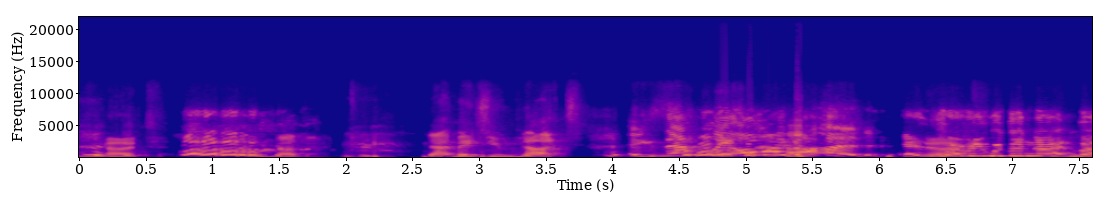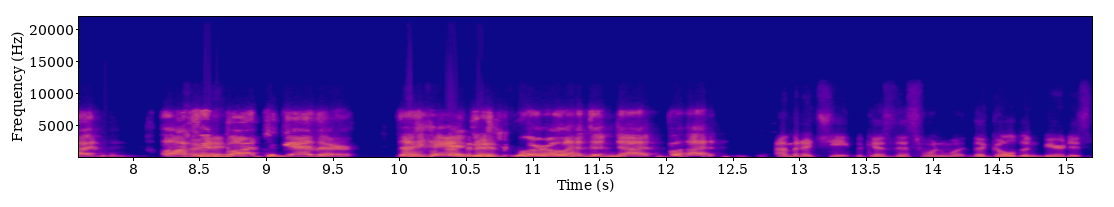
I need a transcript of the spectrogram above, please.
Nut. Nothing. That makes you nuts. exactly. Oh my god. it's No. perfect with the nut button. Often Okay. bought together. The I'm- I'm handy gonna- squirrel and the nut button. I'm gonna cheat because this one, the golden beard is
